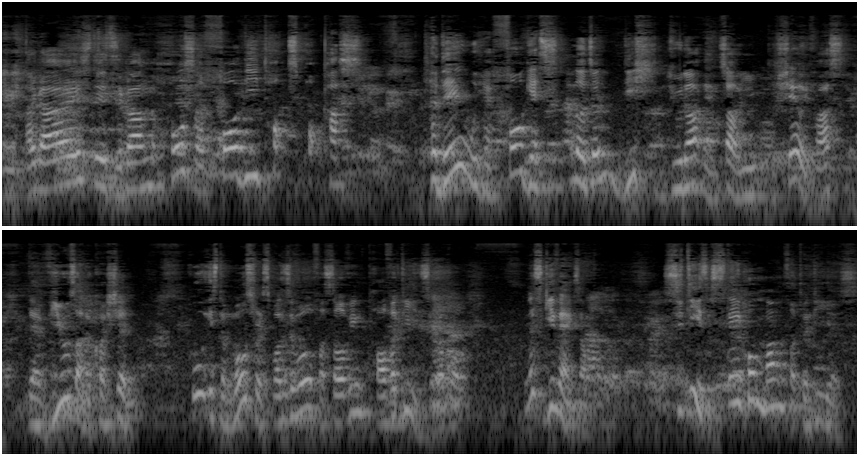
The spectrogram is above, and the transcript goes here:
Hi guys, this is Gang, host of 4D Talks podcast. Today we have four guests, Le Zhen, Dish, Judah and Zhao Yi, to share with us their views on the question, who is the most responsible for solving poverty in Singapore? Let's give an example. Siti is a stay-home mom for 20 years.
